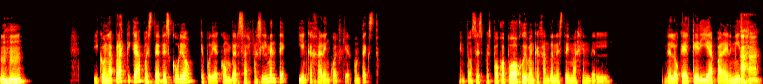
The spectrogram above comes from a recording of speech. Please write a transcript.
Ujú. Y con la práctica, pues Ted descubrió que podía conversar fácilmente y encajar en cualquier contexto. Entonces, pues poco a poco iba encajando en esta imagen del, de lo que él quería para él mismo. Ajá.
